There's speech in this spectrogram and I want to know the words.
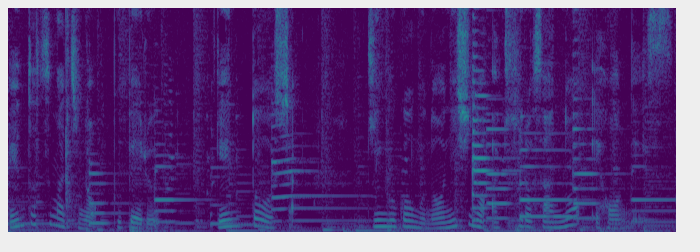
煙突町のプペル幻冬舎キングコングの西野昭弘さんの絵本です。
